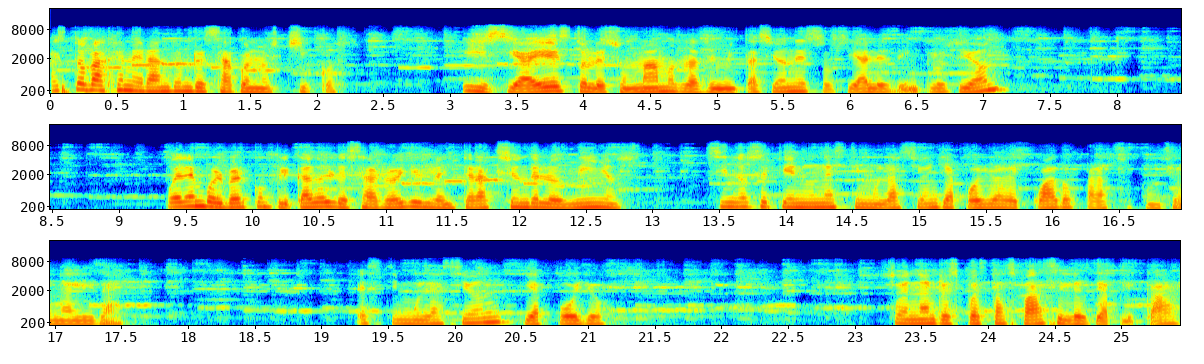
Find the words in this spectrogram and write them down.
Esto va generando un rezago en los chicos. Y si a esto le sumamos las limitaciones sociales de inclusión, pueden volver complicado el desarrollo y la interacción de los niños si no se tiene una estimulación y apoyo adecuado para su funcionalidad. Estimulación y apoyo. Suenan respuestas fáciles de aplicar.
